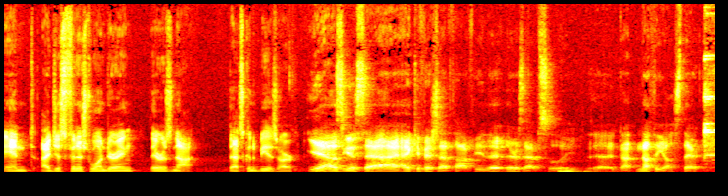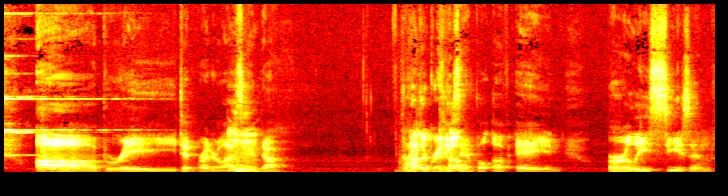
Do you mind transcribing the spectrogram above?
and I just finished wondering, there is not. That's going to be his arc. Yeah, I was gonna say I, I can finish that thought for you. There, there's absolutely uh, not, nothing else there. Aubry didn't write her last Hmm. name down. Another great example of a early season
